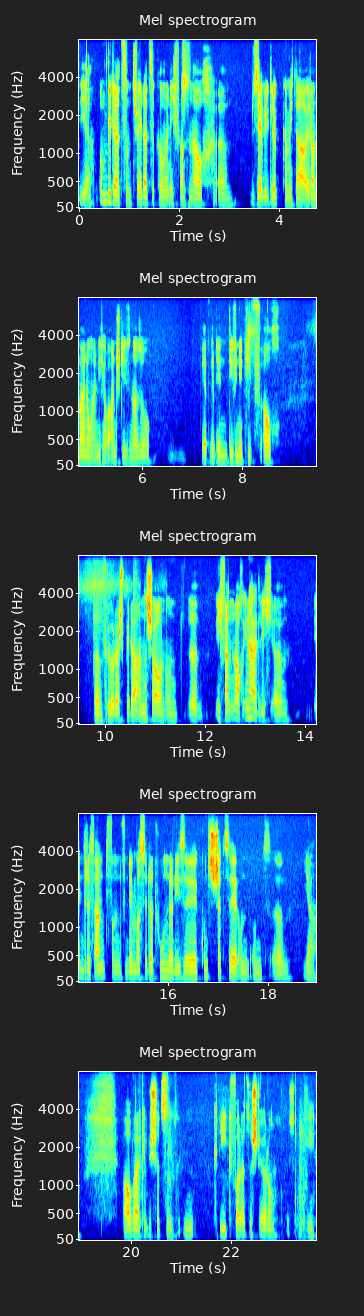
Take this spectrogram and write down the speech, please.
ja, um wieder zum Trailer zu kommen, ich fand ihn auch ähm, sehr geglückt, kann mich da eurer Meinung eigentlich auch anschließen. Also werde mir den definitiv auch äh, früher oder später anschauen. Und äh, ich fand ihn auch inhaltlich äh, interessant von, von dem, was sie da tun, da diese Kunstschätze und, und ähm, ja, Bauwerke beschützen im Krieg vor der Zerstörung. Ist irgendwie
